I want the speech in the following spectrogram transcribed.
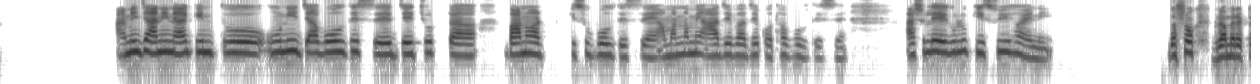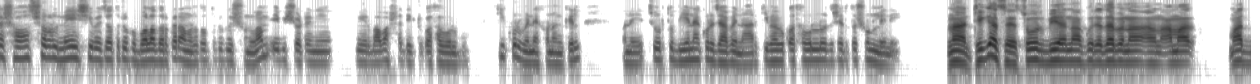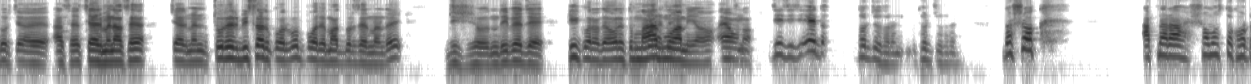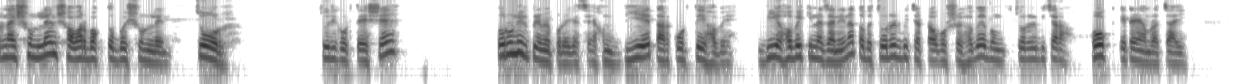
আমি জানি না কিন্তু উনি যা বলতেছে যে চোরটা বানোয়াট কিছু বলতেছে আমার নামে আজে বাজে কথা বলতেছে আসলে এগুলো কিছুই হয়নি। দর্শক গ্রামের একটা সহজ সরল মেয়ে হিসেবে যতটুকু বলা দরকার আমরা ততটুকুই শুনলাম। এই বিষয়টা নিয়ে মেয়ের বাবার সাথে একটু কথা বলব। কি করবেন এখন আঙ্কেল? মানে চোর তো বিয়ে না করে যাবে না। আর কীভাবে কথা বলল সেটা তো শুনলেনি না ঠিক আছে চোর বিয়ে না করে যাবে না। আমার মাতবর আছে চেয়ারম্যান আছে। চেয়ারম্যান চোরের বিচার করব পরে মাতবর চেয়ারম্যান ডিসিশন দিবে যে কি করা যায়। ওরে তো মারমু আমি এ- জি জি জি দ- ধৈর্য ধরেন ধৈর্য ধরেন। দর্শক আপনারা সমস্ত ঘটনায় শুনলেন সবার বক্তব্য শুনলেন। চোর চুরি করতে এসে তরুণীর প্রেমে পড়ে গেছে। এখন বিয়ে তার করতেই হবে। বিয়ে হবে কিনা জানি না, তবে চোরের বিচারটা অবশ্যই হবে এবং চোরের বিচার হোক এটাই আমরা চাই।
